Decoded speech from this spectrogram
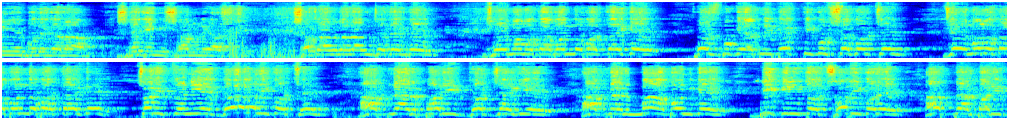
নিয়ে বলে গেলাম, সেদিন সামনে আসছে। সকালবেলা উঠে দেখবেন যে মমতা বন্দ্যোপাধ্যায়কে ফেসবুকে আপনি ব্যক্তি গুৎসা করছেন যে মমতা বন্দ্যোপাধ্যায়কে চরিত্র নিয়ে গালাগালি করছেন আপনার বাড়ির দরজায় গিয়ে আপনার মা বোনকে বিকৃত ছবি করে আপনার বাড়ির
